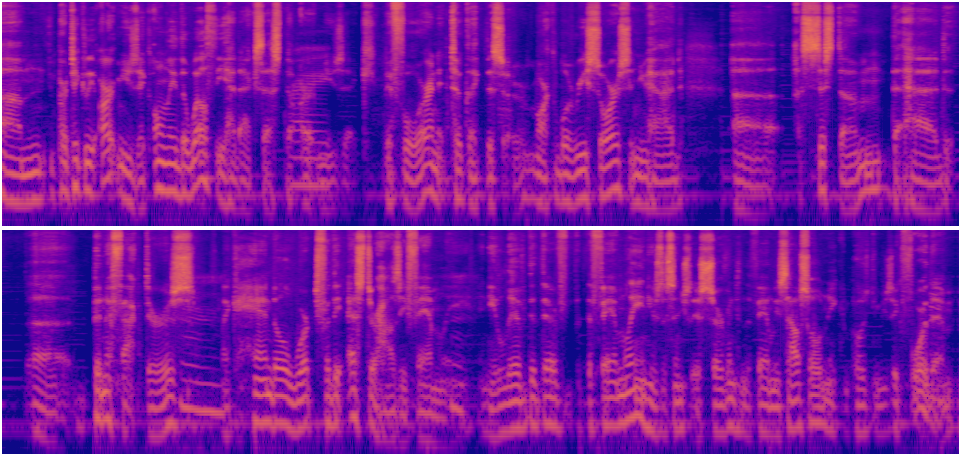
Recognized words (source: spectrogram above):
Um, particularly art music. Only the wealthy had access to art music before, and it took like this remarkable resource. And you had uh, a system that had uh, benefactors. Mm. Like Handel worked for the Esterhazy family, Mm. and he lived at their the family, and he was essentially a servant in the family's household, and he composed music for them.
